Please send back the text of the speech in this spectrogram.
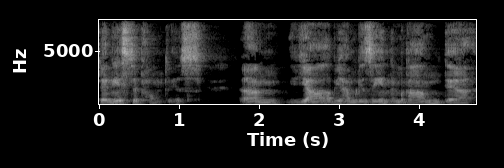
Der nächste Punkt ist, ähm, ja, wir haben gesehen im Rahmen der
